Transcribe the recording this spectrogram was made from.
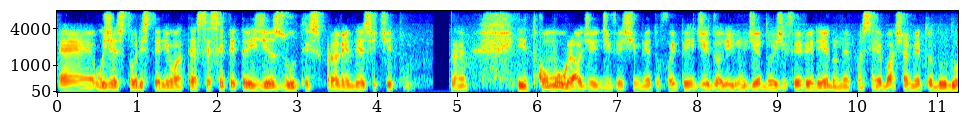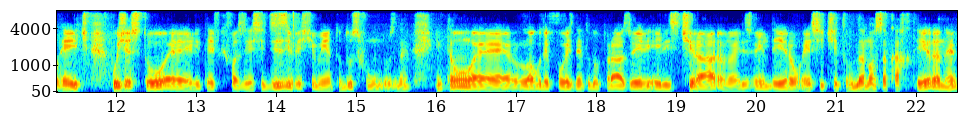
é, os gestores teriam até 63 dias úteis para vender esse título. Né? E como o grau de, de, investimento foi perdido ali no dia 2 de fevereiro, né, com esse rebaixamento do, do rate, o gestor é, ele teve que fazer esse desinvestimento dos fundos. Né? Então, é, logo depois, dentro do prazo, ele, eles tiraram, né, eles venderam esse título da nossa carteira, né,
